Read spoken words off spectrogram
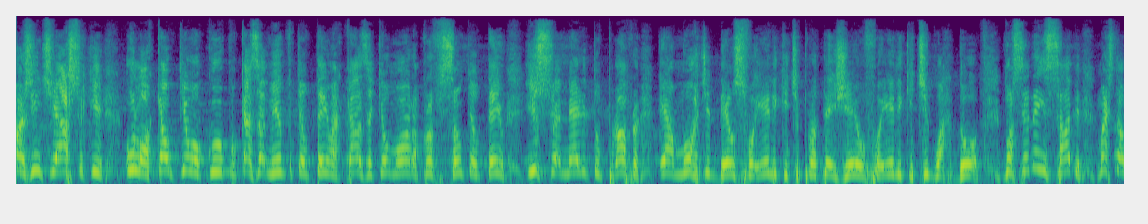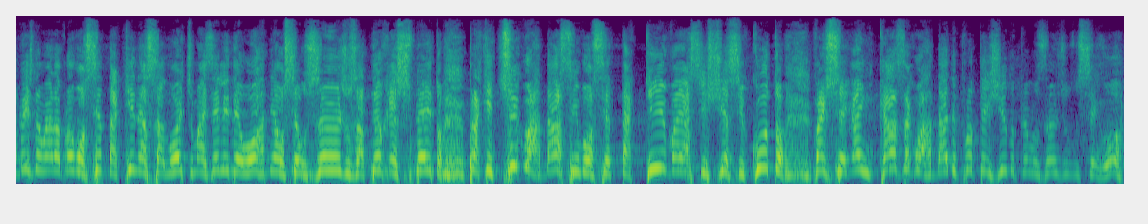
Como a gente acha que o local que eu ocupo, o casamento que eu tenho, a casa que eu moro, a profissão que eu tenho, isso é mérito próprio, é amor de Deus, foi Ele que te protegeu, foi Ele que te guardou. Você nem sabe, mas talvez não era para você estar tá aqui nessa noite, mas Ele deu ordem aos seus anjos a teu respeito, para que te guardassem. Você está aqui, vai assistir esse culto, vai chegar em casa guardado e protegido pelos anjos do Senhor.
